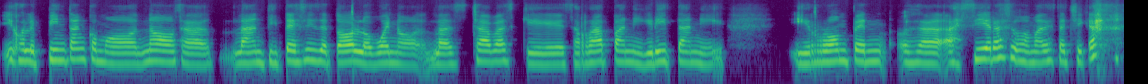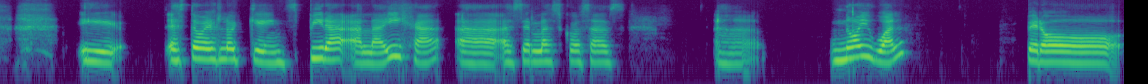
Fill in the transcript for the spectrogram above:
híjole, pintan como, no, o sea, la antítesis de todo lo bueno, las chavas que se rapan y gritan y, y rompen, o sea, así era su mamá de esta chica. y esto es lo que inspira a la hija a hacer las cosas ah, no igual, pero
